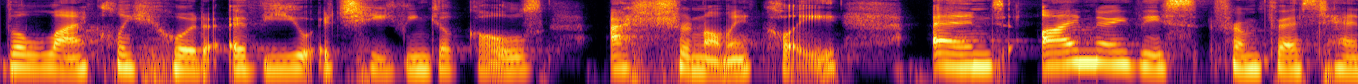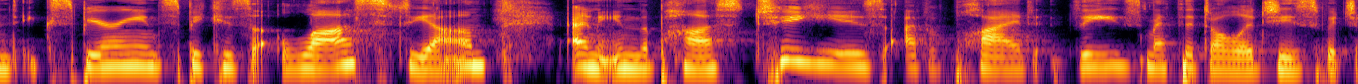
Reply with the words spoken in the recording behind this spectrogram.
the likelihood of you achieving your goals astronomically. And I know this from firsthand experience because last year and in the past two years, I've applied these methodologies, which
